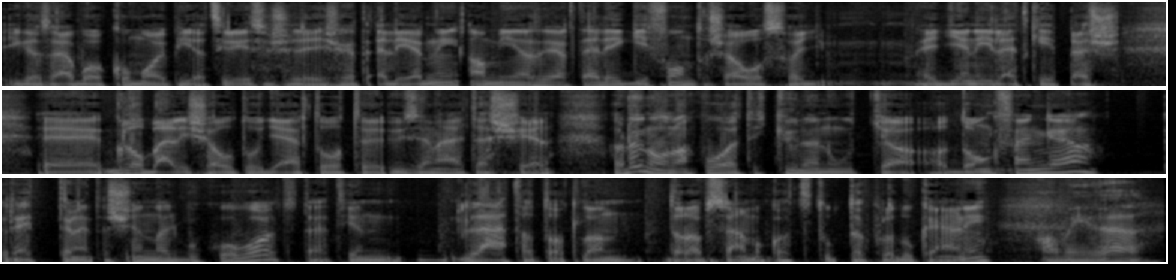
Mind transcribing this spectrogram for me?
igazából komoly piaci részesedéseket elérni, ami azért eléggé fontos ahhoz, hogy egy ilyen életképes globális autógyártót üzemeltessél. A Renaultnak volt egy külön útja a Dongfenggel, rettenetesen nagy bukó volt, tehát ilyen láthatatlan darabszámokat tudtak produkálni. Amivel?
